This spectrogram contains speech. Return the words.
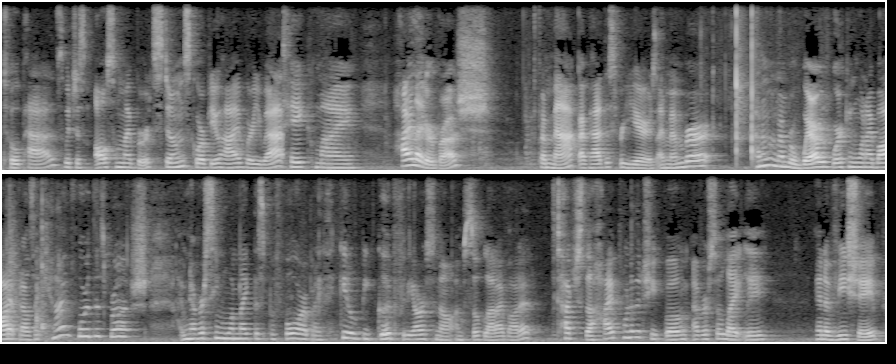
Topaz, which is also my birthstone, Scorpio Hive, where you at? Take my highlighter brush from MAC. I've had this for years. I remember, I don't remember where I was working when I bought it, but I was like, can I afford this brush? I've never seen one like this before, but I think it'll be good for the arsenal. I'm so glad I bought it. Touch the high point of the cheekbone ever so lightly in a V shape,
